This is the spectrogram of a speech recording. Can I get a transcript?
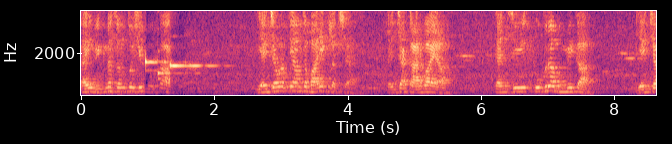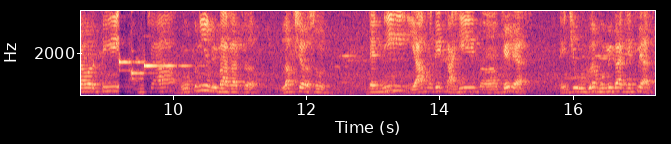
काही विघ्नसंतोषी लोक आहेत. यांच्यावरती आमचं बारीक लक्ष आहे. त्यांच्या कारवाया त्यांची उग्र भूमिका यांच्यावरती आमच्या गोपनीय विभागाचं लक्ष असून त्यांनी यामध्ये काही केल्यास त्यांची उग्र भूमिका घेतल्यास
